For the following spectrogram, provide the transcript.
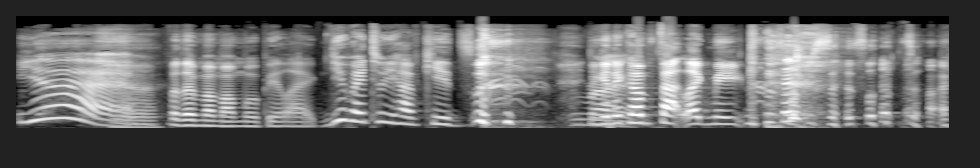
Yeah, Yeah. but then my mum will be like, you wait till you have kids. You're gonna come fat like me. That's what she says all the time.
